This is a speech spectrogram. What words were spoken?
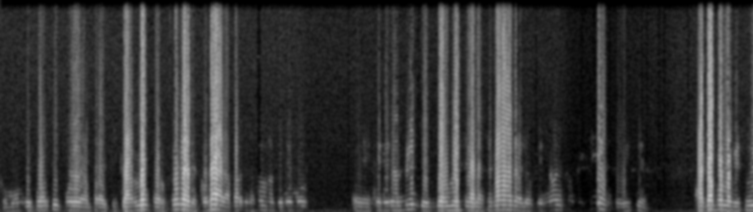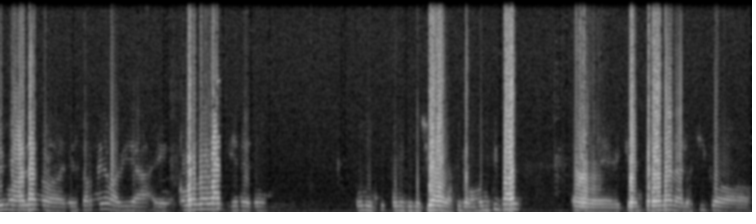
como un deporte, puedan practicarlo por fuera del escolar. Aparte nosotros tenemos eh, generalmente dos veces a la semana, lo que no es suficiente, ¿viste? Acá por lo que estuvimos hablando en el torneo, había en Córdoba, tienen un, una institución así como municipal, eh, que entrenan a los chicos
